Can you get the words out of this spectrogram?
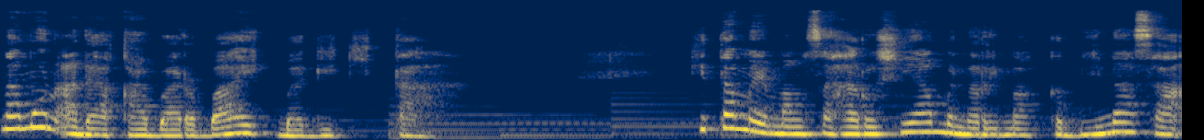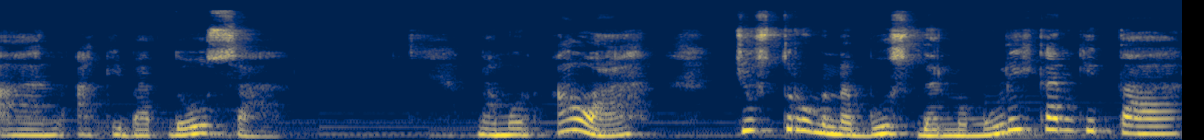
Namun ada kabar baik bagi kita. Kita memang seharusnya menerima kebinasaan akibat dosa. Namun Allah justru menebus dan memulihkan kita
